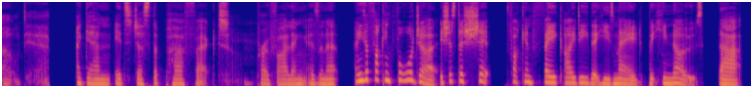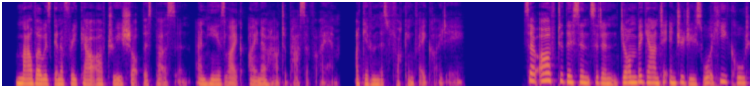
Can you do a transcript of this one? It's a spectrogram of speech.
Oh dear. Again, it's just the perfect profiling, isn't it? And he's a fucking forger. It's just a shit fucking fake ID that he's made, but he knows that Malvo is going to freak out after he shot this person. And he is like, I know how to pacify him. I'll give him this fucking fake ID. So after this incident, John began to introduce what he called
